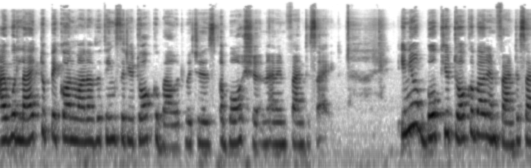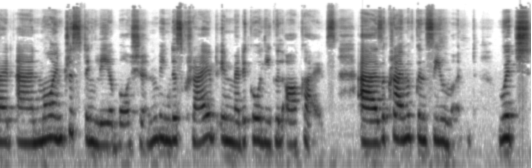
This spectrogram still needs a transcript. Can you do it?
I would like to pick on one of the things that you talk about, which is abortion and infanticide. In your book, you talk about infanticide and, more interestingly, abortion being described in medico legal archives as a crime of concealment, which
